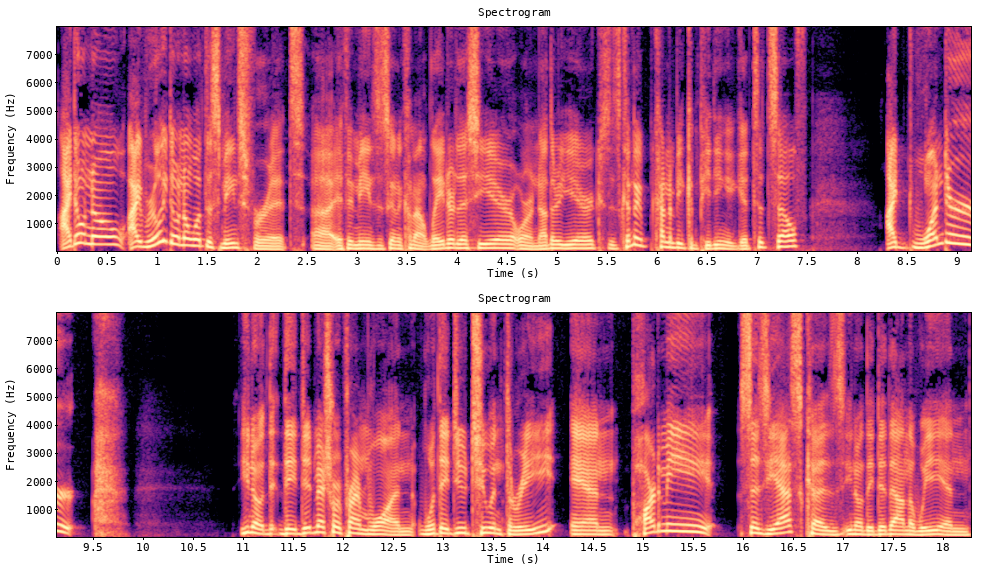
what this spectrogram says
I don't know. I really don't know what this means for it. Uh, if it means it's going to come out later this year or another year, because it's going to kind of be competing against itself. I wonder. You know, th- they did Metroid Prime one. Would they do two and three? And part of me says yes because you know they did that on the Wii. And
